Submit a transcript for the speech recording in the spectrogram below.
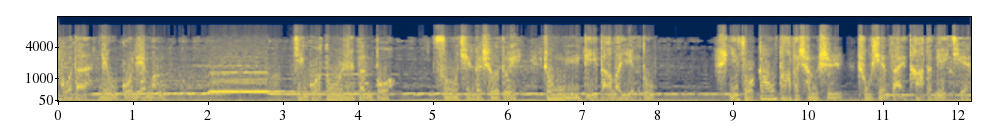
国的六国联盟。经过多日奔波，苏秦的车队终于抵达了郢都。一座高大的城池出现在他的面前。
